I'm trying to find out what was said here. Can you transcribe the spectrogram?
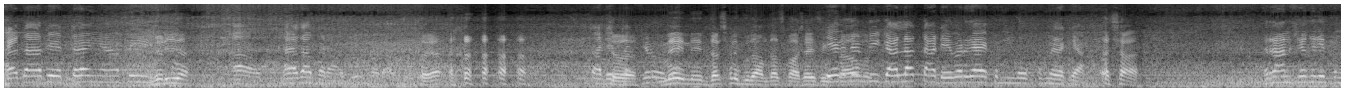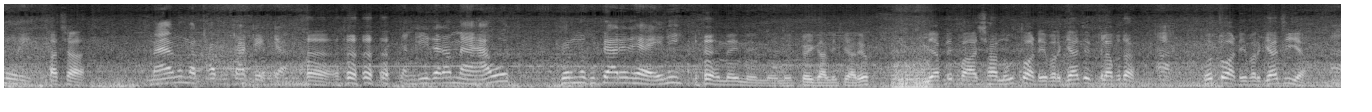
ਫਾਇਦਾ ਤੇ ਇਤਨਾ ਹੀ ਆ ਵੀ ਜਿਹੜੀ ਨਾ ਹਾਂ ਫਾਇਦਾ ਬੜਾ ਜੀ ਬੜਾ ਹੋਇਆ? ਤੁਹਾਡੇ ਚਲੋ। ਦਰਸ਼ਨ ਹੋ ਨਹੀਂ ਨਹੀਂ ਦਰਸ਼ਨ ਗੁਰੂ ਰਾਮਦਾਸ ਪਾਸ਼ਾ ਜੀ। ਸਿੰਘ ਇੱਕ ਦਿਨ ਦੀ ਸਾਹਿਬ ਗੱਲ ਆ ਤੁਹਾਡੇ ਵਰਗਾ ਇੱਕ ਮਨੁੱਖ ਮਿਲ ਗਿਆ। ਅੱਛਾ। ਰਣ ਸਿੰਘ ਦੀ ਪੰਡੋਰੀ। ਅੱਛਾ। ਮੈਂ ਉਹਨੂੰ ਮੱਥਾ ਪੁੱਠਾ ਟੇਕਿਆ। ਹਾਂ। ਚੰਗੀ ਤਰ੍ਹਾਂ ਮੈਂ ਹਾਂ ਉਹ ਗੁਰਮੁਖ ਪਿਆਰੇ ਦੇ ਹੈ ਹੀ ਨਹੀਂ। ਨਹੀਂ ਨਹੀਂ ਨਹੀਂ ਨਹੀਂ ਕੋਈ ਗੱਲ ਨਹੀਂ ਪਿਆਰਿਓ। ਮੈਂ ਆਪਣੇ ਪਾਤਸ਼ਾਹ ਨੂੰ ਤੁਹਾਡੇ ਵਰਗਿਆਂ ਚ ਕਲੱਬ ਦਾ। ਉਹ ਤੁਹਾਡੇ ਵਰਗਿਆਂ ਚ ਹੀ ਆ। ਹਾਂ।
